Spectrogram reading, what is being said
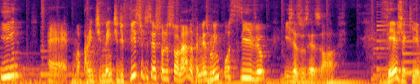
e é, uma aparentemente difícil de ser solucionada, até mesmo impossível, e Jesus resolve. Veja que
